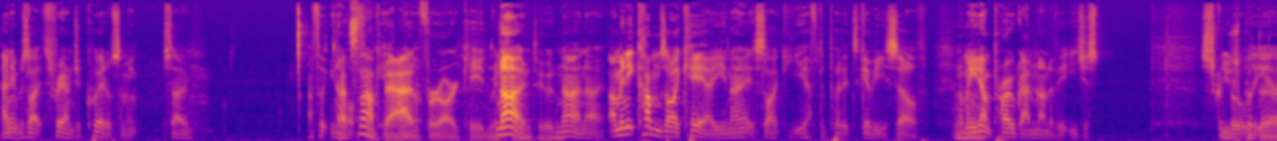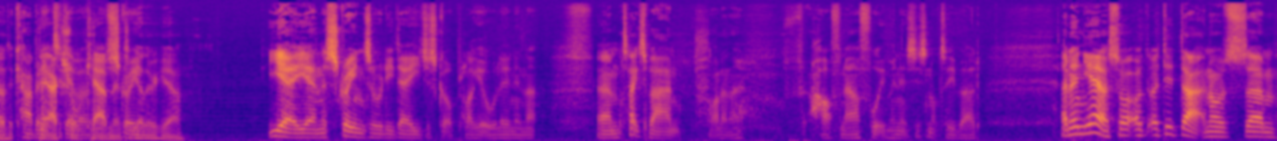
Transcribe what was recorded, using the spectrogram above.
And it was like 300 quid or something. So I thought, you know, That's what, not it, you bad know. for arcade machine, No, dude. no, no. I mean, it comes IKEA. You know, it's like you have to put it together yourself. I mean, you don't program none of it. You just Mm-hmm. You scribble just put the, the, uh, the cabinet the actual together, cabinet screen. together. Yeah. Yeah, yeah, and the screen's already there. You just got to plug it all in. In that um, takes about I don't know half an hour, forty minutes. It's not too bad. And then yeah, so I, I did that, and I was um,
